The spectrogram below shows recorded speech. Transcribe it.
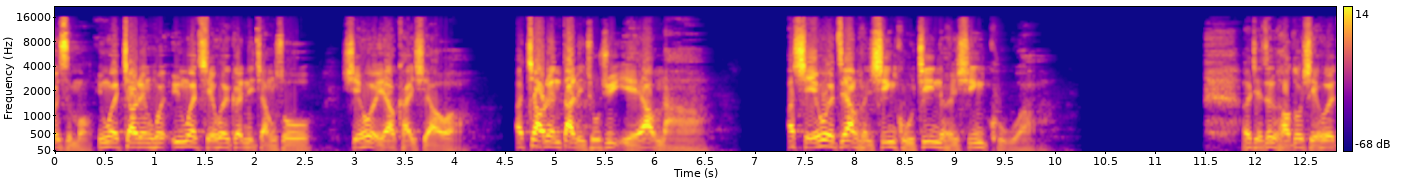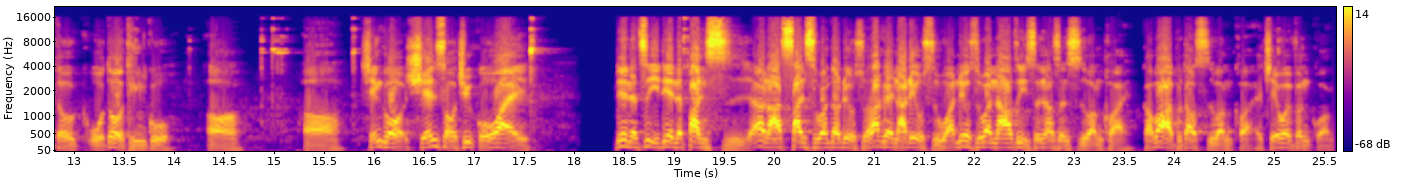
为什么？因为教练会，因为协会跟你讲说，协会也要开销啊，啊，教练带你出去也要拿，啊，协会这样很辛苦，经营很辛苦啊，而且这个好多协会都我都有听过哦哦，选手选手去国外练了自己练了半死，要拿三十万到六十万，他可以拿六十万，六十万拿到自己身上剩十万块，搞不好还不到十万块，协会分光。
